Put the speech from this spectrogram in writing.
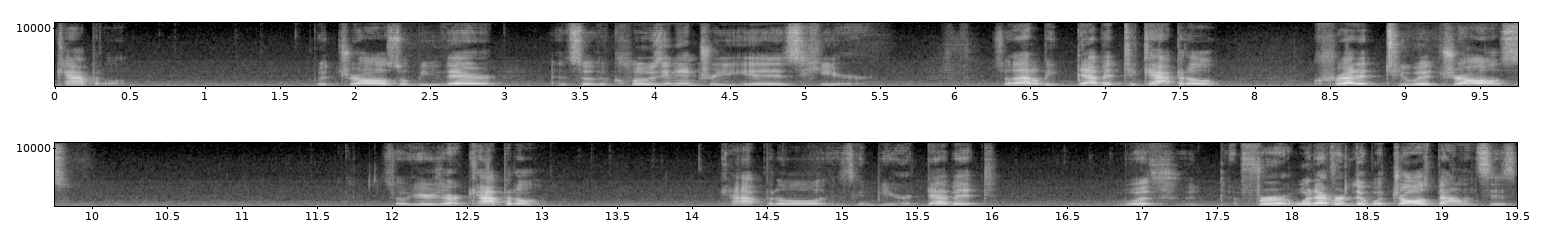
capital. Withdrawals will be there. And so the closing entry is here. So that'll be debit to capital, credit to withdrawals. So here's our capital. Capital is going to be our debit with for whatever the withdrawals balance is,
